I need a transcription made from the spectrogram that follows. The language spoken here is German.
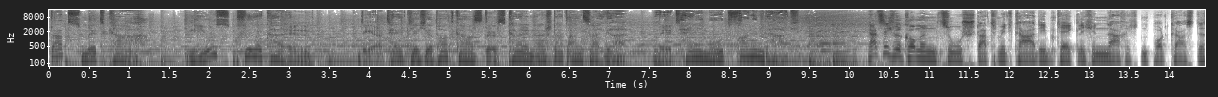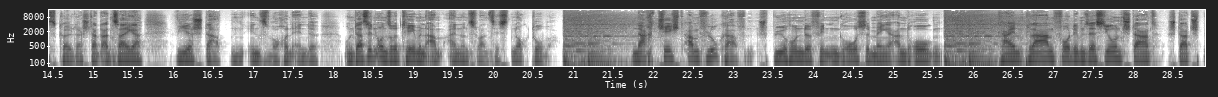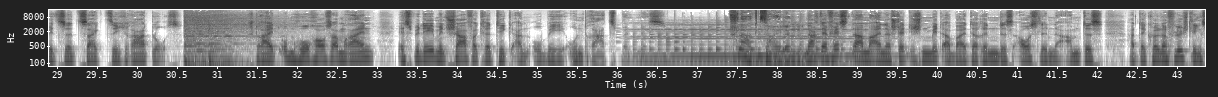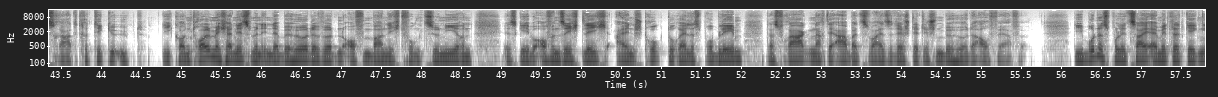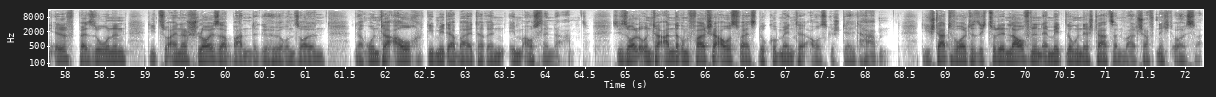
Stadt mit K. News für Köln. Der tägliche Podcast des Kölner Stadtanzeiger mit Helmut Frangenberg. Herzlich willkommen zu Stadt mit K, dem täglichen Nachrichtenpodcast des Kölner Stadtanzeiger. Wir starten ins Wochenende und das sind unsere Themen am 21. Oktober. Nachtschicht am Flughafen. Spürhunde finden große Menge an Drogen. Kein Plan vor dem Sessionsstart. Stadtspitze zeigt sich ratlos. Streit um Hochhaus am Rhein. SPD mit scharfer Kritik an OB und Ratsbündnis. Schlagzeilen. Nach der Festnahme einer städtischen Mitarbeiterin des Ausländeramtes hat der Kölner Flüchtlingsrat Kritik geübt. Die Kontrollmechanismen in der Behörde würden offenbar nicht funktionieren. Es gebe offensichtlich ein strukturelles Problem, das Fragen nach der Arbeitsweise der städtischen Behörde aufwerfe. Die Bundespolizei ermittelt gegen elf Personen, die zu einer Schleuserbande gehören sollen, darunter auch die Mitarbeiterin im Ausländeramt. Sie soll unter anderem falsche Ausweisdokumente ausgestellt haben. Die Stadt wollte sich zu den laufenden Ermittlungen der Staatsanwaltschaft nicht äußern.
